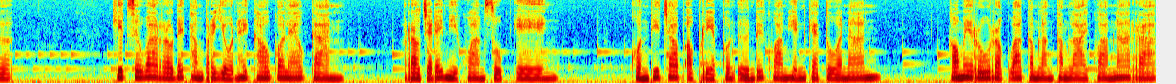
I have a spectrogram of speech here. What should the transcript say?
อะคิดเสียว่าเราได้ทำประโยชน์ให้เขาก็แล้วกัน เราจะได้มีความสุขเอง คนที่ชอบเอาเปรียบคนอื่นด้วยความเห็นแก่ตัวนั้น เขาไม่รู้หรอกว่ากำลังทำลายความน่ารัก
